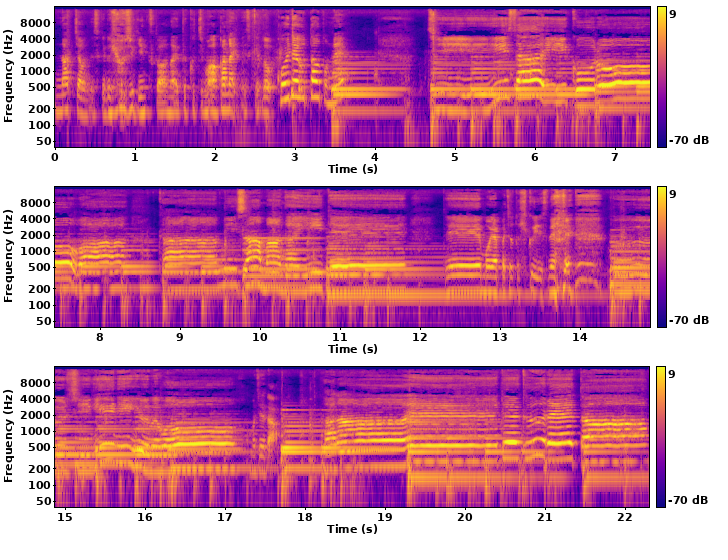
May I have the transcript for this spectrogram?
なっちゃうんですけど、表情筋使わないと口も開かないんですけど、これで歌うとね、い頃は神様がいて、でもやっぱちょっと低いですね。不思議に夢を、間違えた。叶えてくれた。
